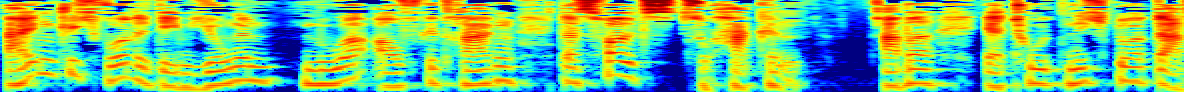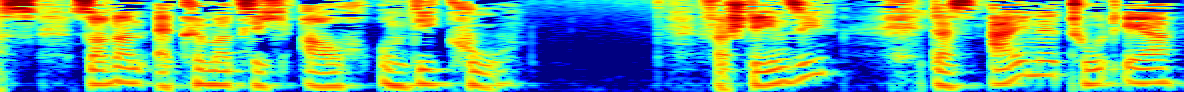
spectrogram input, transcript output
Eigentlich wurde dem Jungen nur aufgetragen, das Holz zu hacken, aber er tut nicht nur das, sondern er kümmert sich auch um die Kuh. Verstehen Sie? Das eine tut er,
